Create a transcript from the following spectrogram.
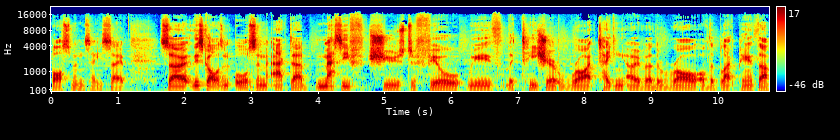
Bossman, so you say it. So this guy was an awesome actor, massive shoes to fill with Letitia Wright taking over the role of the Black Panther.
